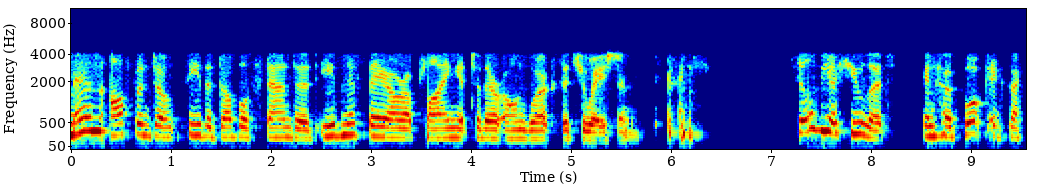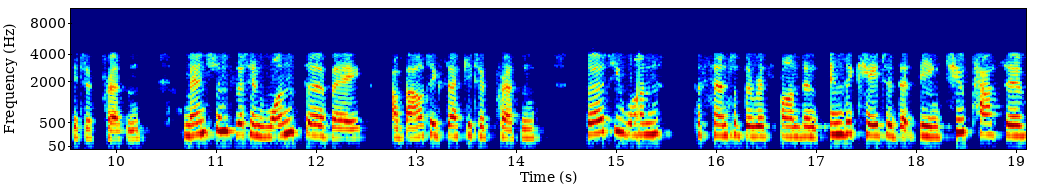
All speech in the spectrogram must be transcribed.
Men often don't see the double standard, even if they are applying it to their own work situation. Sylvia Hewlett, in her book Executive Presence, mentions that in one survey about executive presence, 31% of the respondents indicated that being too passive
